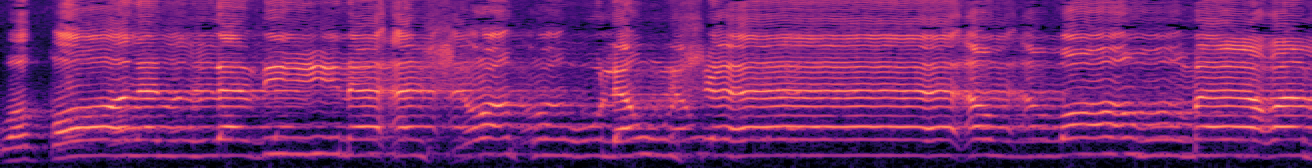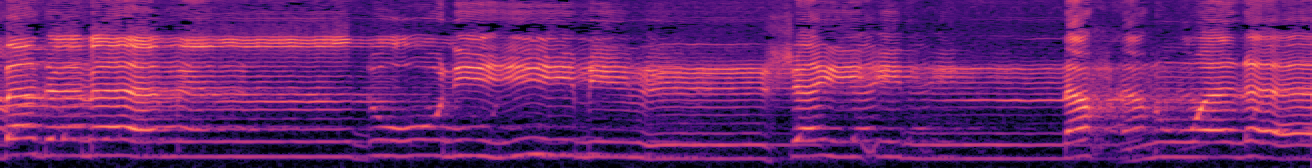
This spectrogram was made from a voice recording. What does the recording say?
وقال الذين أشركوا لو شاء الله ما عبدنا من نحن ولا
